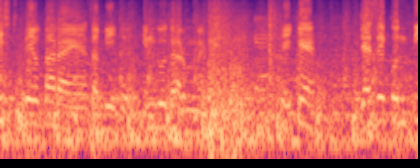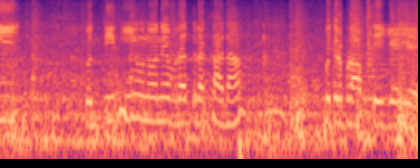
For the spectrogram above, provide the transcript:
इष्ट देवता रहे हैं सभी के, हिंदू धर्म में, ठीक है? जैसे कुंती कुंती थी, उन्होंने व्रत रखा था पुत्र प्राप्ति के लिए।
